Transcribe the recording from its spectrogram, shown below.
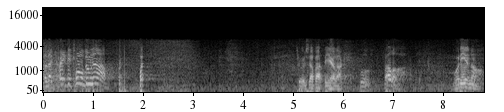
What does that crazy fool do now? What? Threw himself out the airlock. Poor fellow. What do you know?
